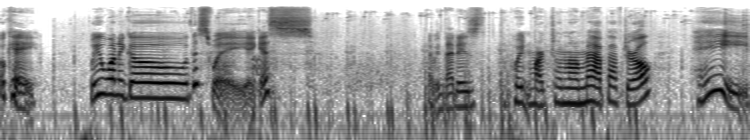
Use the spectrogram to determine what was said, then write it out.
Okay, we want to go this way, I guess. I mean, that is the point marked on our map after all. Hey,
